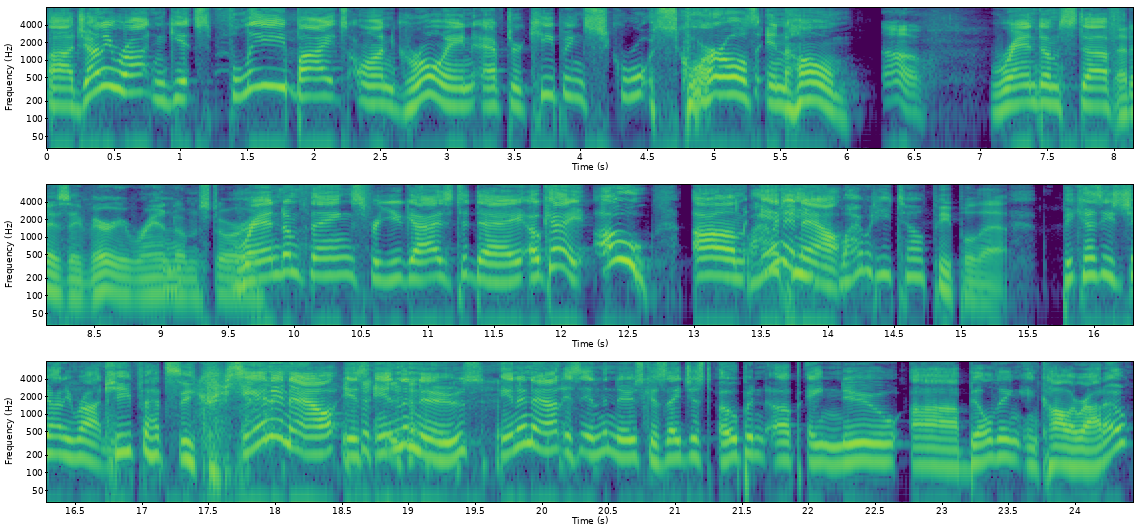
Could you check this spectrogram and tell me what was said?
Uh, Johnny Rotten gets flea bites on groin after keeping squir- squirrels in home. Oh, Random stuff. That is a very random story. Random things for you guys today. Okay. Oh, um, In and he- Out Why would he tell people that? Because he's Johnny Rotten. Keep that secret. In and Out is in the news. In and Out is in the news because they just opened up a new uh, building in Colorado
